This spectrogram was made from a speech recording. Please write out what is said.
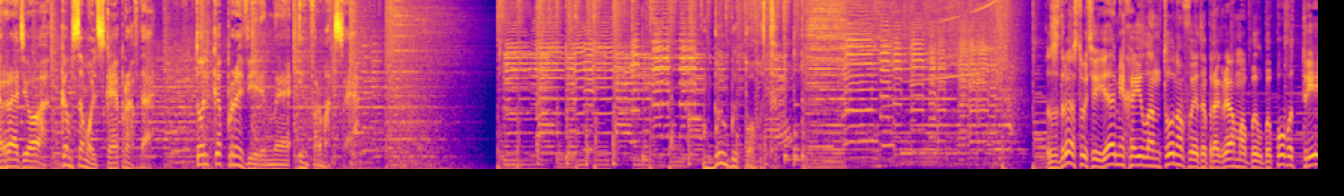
Радио «Комсомольская правда». Только проверенная информация. Был бы повод. Здравствуйте, я Михаил Антонов, и эта программа «Был бы повод» 3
